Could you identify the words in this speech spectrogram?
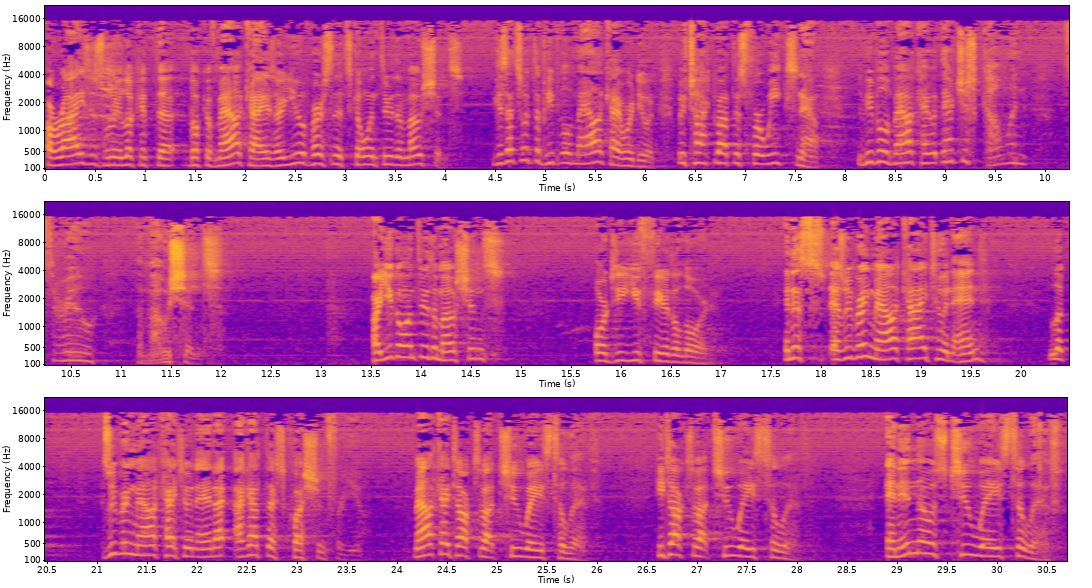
arises when we look at the book of Malachi is Are you a person that's going through the motions? Because that's what the people of Malachi were doing. We've talked about this for weeks now. The people of Malachi, they're just going through the motions. Are you going through the motions or do you fear the Lord? And this, as we bring Malachi to an end, look, as we bring Malachi to an end, I, I got this question for you. Malachi talks about two ways to live. He talks about two ways to live. And in those two ways to live,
